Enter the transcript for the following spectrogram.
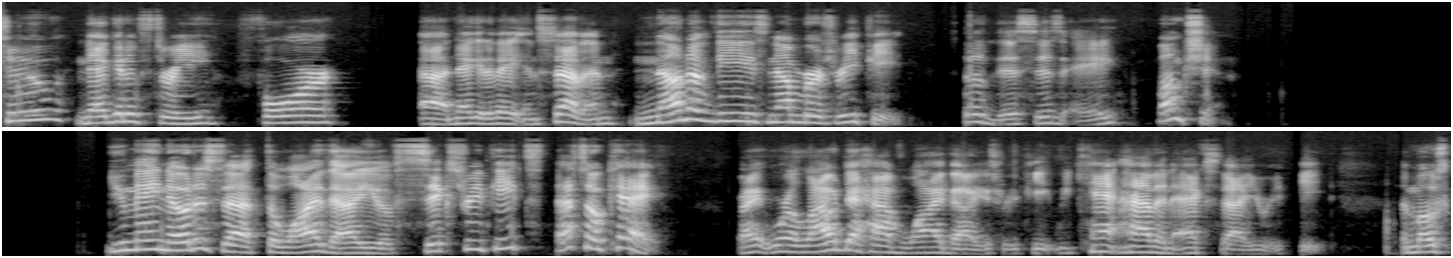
2, negative 3, 4, uh, negative 8, and 7, none of these numbers repeat. So this is a function. You may notice that the y value of 6 repeats. That's okay, right? We're allowed to have y values repeat. We can't have an x value repeat the most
